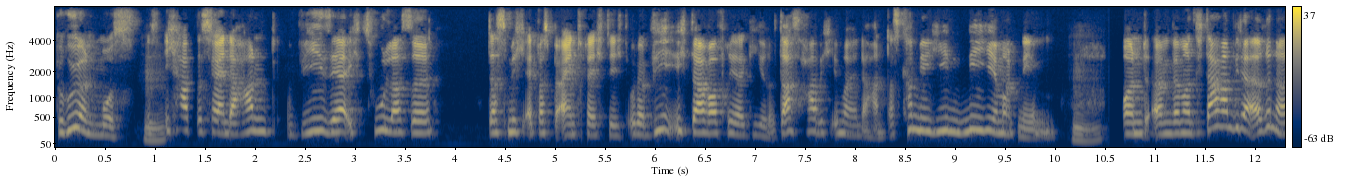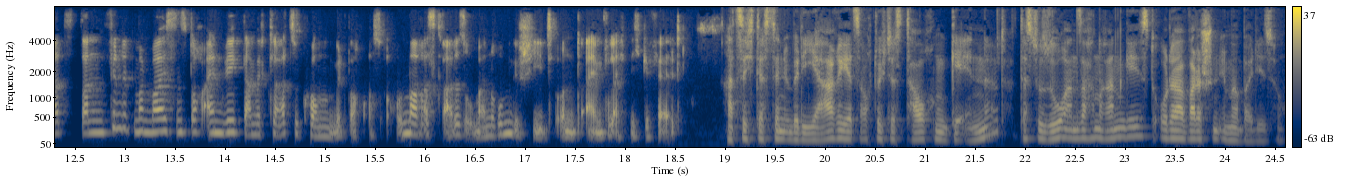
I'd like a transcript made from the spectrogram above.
berühren muss. Mhm. Ich habe das ja in der Hand, wie sehr ich zulasse, dass mich etwas beeinträchtigt oder wie ich darauf reagiere. Das habe ich immer in der Hand. Das kann mir nie, jemand nehmen. Mhm. Und ähm, wenn man sich daran wieder erinnert, dann findet man meistens doch einen Weg, damit klarzukommen, mit was auch immer, was gerade so um einen rum geschieht und einem vielleicht nicht gefällt. Hat sich das denn über die Jahre jetzt auch durch das Tauchen geändert, dass du so an Sachen rangehst oder war das schon immer bei dir so?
